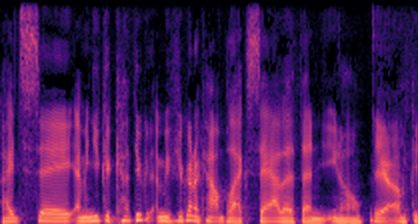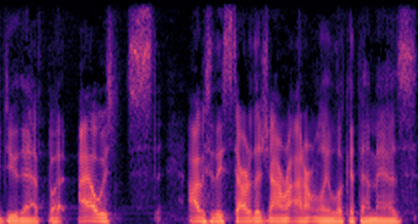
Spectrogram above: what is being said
I'd say, I mean, you could, you could I mean, if you're going to count Black Sabbath, then you know, Yeah. you could do that. But I always, obviously, they started the genre. I don't really look at them as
